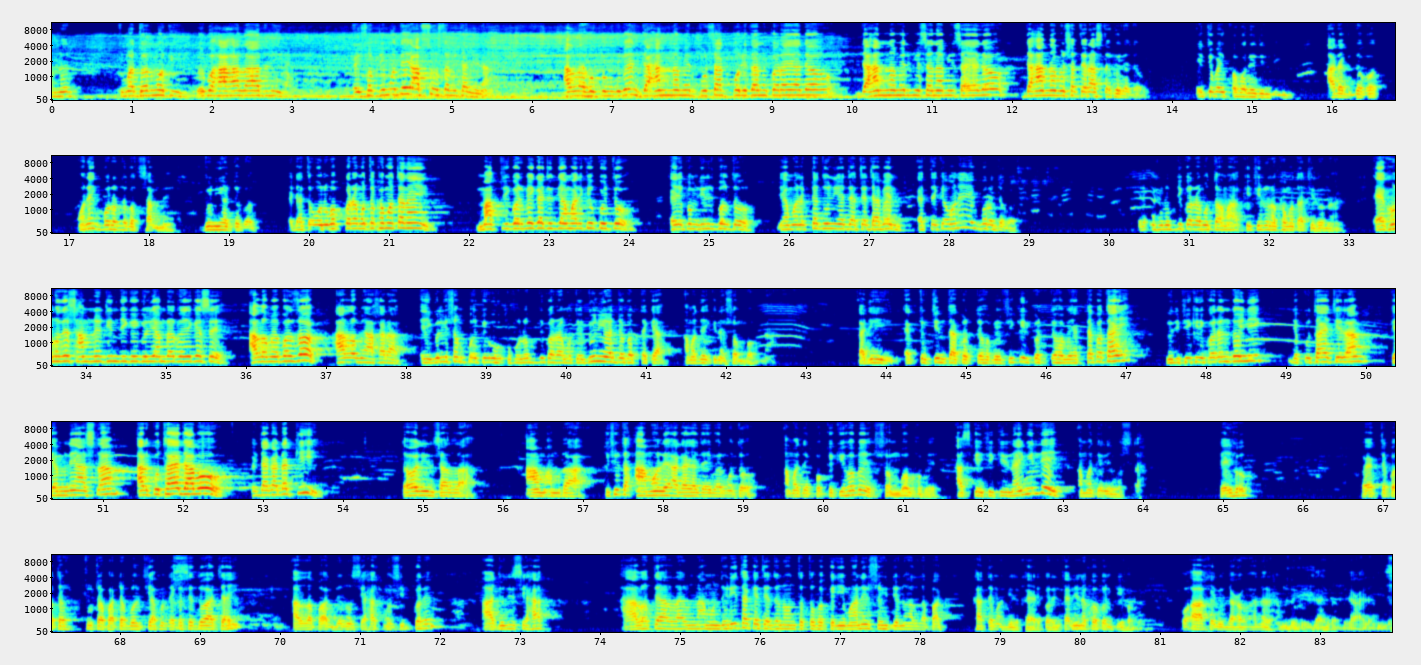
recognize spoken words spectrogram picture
আপনার তোমার ধর্ম কি? কইব হাহালা আদরি এই সবটির মধ্যে আফসোস আমি জানি না। আল্লাহ হুকুম দিবেন জাহান নামের পোশাক পরিধান করাইয়া দাও জাহান নামের বিছানা বিছাইয়া দাও জাহান নামের সাথে রাস্তা করে দাও। এই তো ভাই খবরের জিন্দিগি। আরেক জগৎ, অনেক বড় জগৎ সামনে, দুনিয়ার জগৎ। এটা তো অনুভব করার মতো ক্ষমতা নাই। মাতৃগর্ভে গিয়ে যদি আমার কেউ কইতো, এরকম জিনিস বলতো এমন একটা দুনিয়া যাতে যাবেন, এর থেকে অনেক বড় জগৎ। উপলব্ধি করার মতো আমার কি ছিল না, ক্ষমতা ছিল না। এখনও যে সামনের জিন্দিগিগুলি আমরা রয়ে গেছে, আলমে বরজক, আলমে আখারাত, এইগুলি সম্পর্কে উপলব্ধি করার মতো দুনিয়ার জগৎ থেকে আমাদের কিনা সম্ভব না। কাজেই একটু চিন্তা করতে হবে, ফিকির করতে হবে। একটা কথাই, যদি ফিকির করেন দৈনিক, যে কোথায় ছিলাম কেমনে আসলাম? আর কোথায় যাব? ওই জায়গাটা কি? তাহলে ইনশাল্লাহ আম, আমরা কিছুটা আমলে আগায়া যাইবার মতো আমাদের পক্ষে কি হবে? সম্ভব হবে। আজকে ফিকির নাই মিললেই আমাদের অবস্থা। যাই হোক, কয়েকটা কথা টুটা পাটা বলছি, আপনাদের কাছে দোয়া চাই। আল্লাহ পাক যেন সেহাত নসিব করেন। আর যদি সেহাত হালতে আল্লাহর নাম মঞ্জুরি থাকে, সে যেন অন্তত পক্ষে ইমানের সহিত যেন আল্লাহ পাক খাতেমা বিল খায়ের করেন। জানি না কখন কি হবে। ও আখের দাওয়ান আলহামদুলিল্লাহ রবিল আলমিন।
